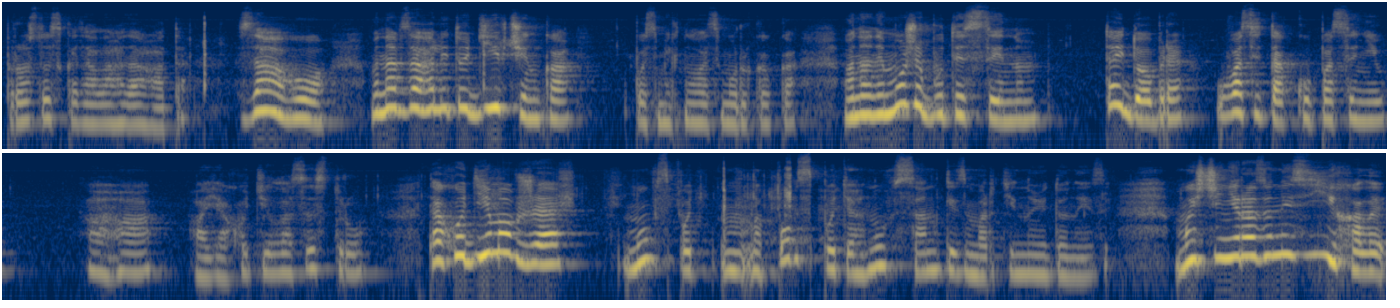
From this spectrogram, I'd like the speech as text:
просто сказала Загата. Заго, вона взагалі-то дівчинка, посміхнулась Муркавка. Вона не може бути сином. Та й добре, у вас і так купа синів. Ага, а я хотіла сестру. Та ходімо вже. Мов повз потягнув санки з Мартіною донизу. Ми ще ні разу не з'їхали,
